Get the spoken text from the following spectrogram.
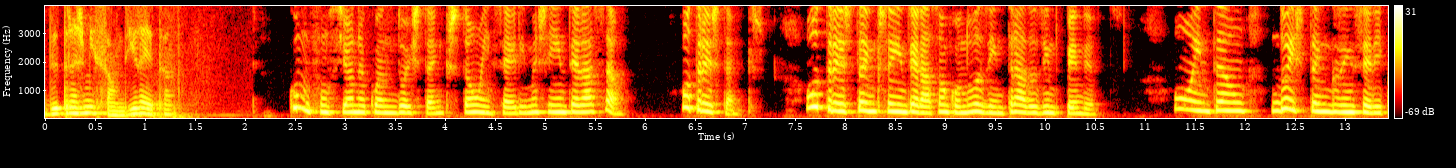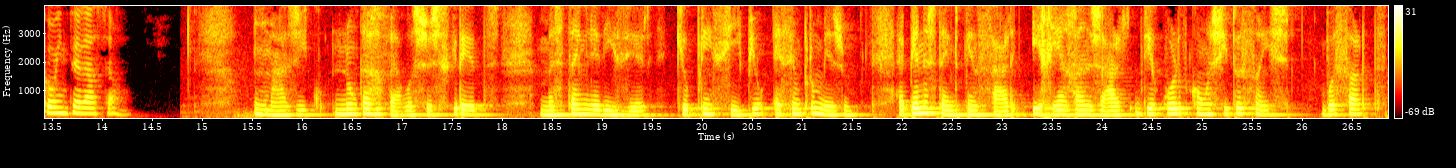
de transmissão direta. Como funciona quando dois tanques estão em série mas sem interação? Ou três tanques? Ou três tanques sem interação com duas entradas independentes? Ou então dois tanques em série com interação. Um mágico nunca revela os seus segredos, mas tenho-lhe a dizer que o princípio é sempre o mesmo. Apenas tem de pensar e rearranjar de acordo com as situações. Boa sorte!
